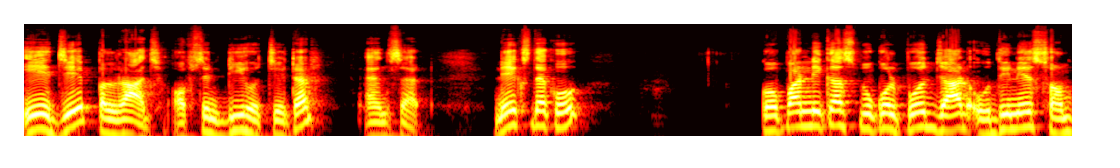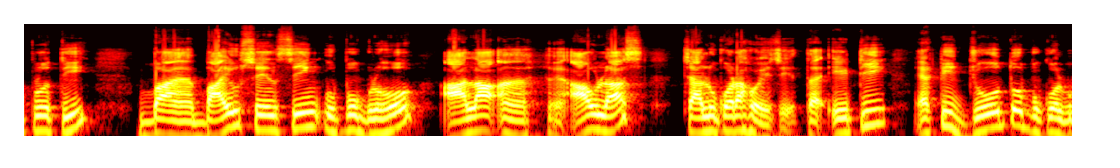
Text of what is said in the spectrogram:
A J Paulraj option D হচ্ছে এটার অ্যান্সার নেক্সট দেখো কোপার্নিকাস প্রকল্প যার অধীনে সম্প্রতি বায়ু সেন্সিং উপগ্রহ আলা আউলাস চালু করা হয়েছে। তা এটি একটি যৌথ প্রকল্প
